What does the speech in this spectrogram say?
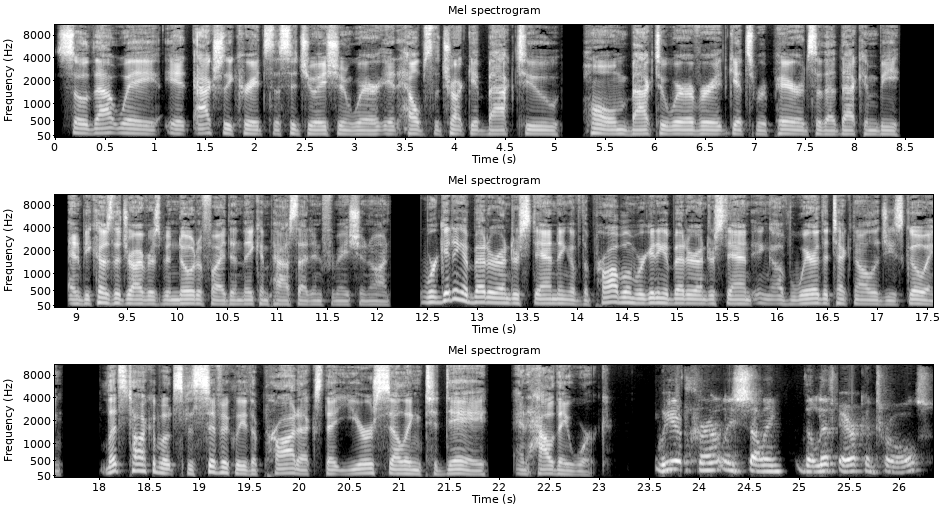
So that way it actually creates the situation where it helps the truck get back to home, back to wherever it gets repaired so that that can be and because the driver's been notified then they can pass that information on. We're getting a better understanding of the problem, we're getting a better understanding of where the technology is going. Let's talk about specifically the products that you're selling today and how they work. We are currently selling the lift air controls.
